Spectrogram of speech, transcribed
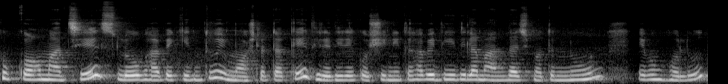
খুব কম আছে স্লোভাবে কিন্তু এই মশলাটাকে ধীরে ধীরে কষিয়ে নিতে হবে। দিয়ে দিলাম আন্দাজ মতো নুন এবং হলুদ।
